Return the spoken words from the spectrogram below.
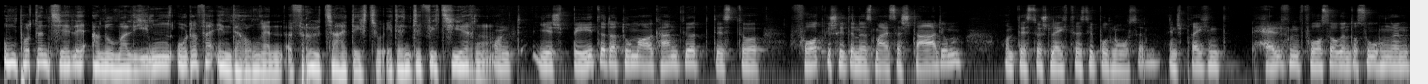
um potenzielle Anomalien oder Veränderungen frühzeitig zu identifizieren. Und je später der Tumor erkannt wird, desto fortgeschrittener ist meist das Stadium und desto schlechter ist die Prognose. Entsprechend helfen Vorsorgeuntersuchungen,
